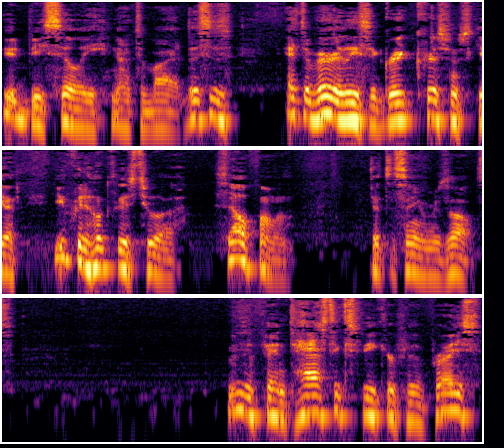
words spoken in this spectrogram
you'd be silly not to buy it. This is, at the very least, a great Christmas gift. You could hook this to a cell phone, get the same results. This is a fantastic speaker for the price.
